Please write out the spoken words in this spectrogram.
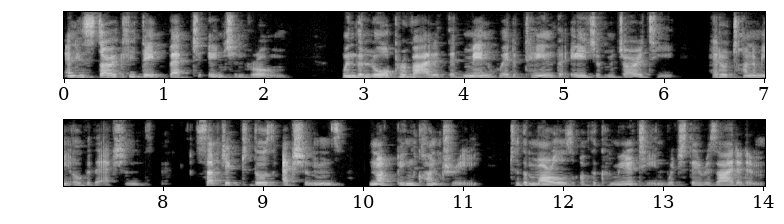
and historically date back to ancient Rome, when the law provided that men who had attained the age of majority had autonomy over their actions, subject to those actions not being contrary to the morals of the community in which they resided in.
